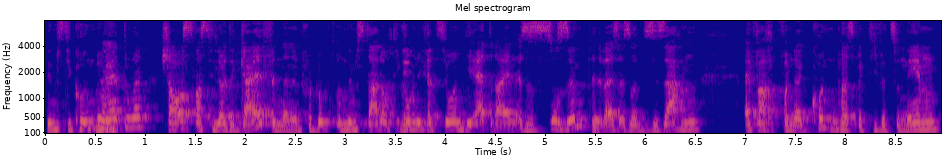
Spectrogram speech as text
nimmst die Kundenbewertungen, schaust, was die Leute geil finden an dem Produkt und nimmst dadurch die Kommunikation, die Ad rein. Es ist so simpel, weißt du, also diese Sachen einfach von der Kundenperspektive zu nehmen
